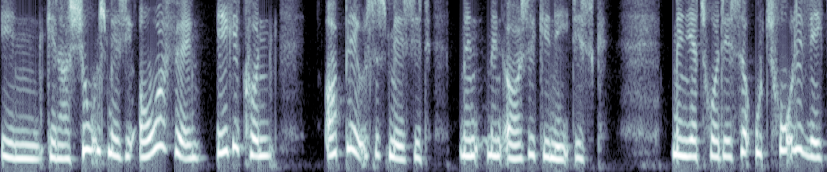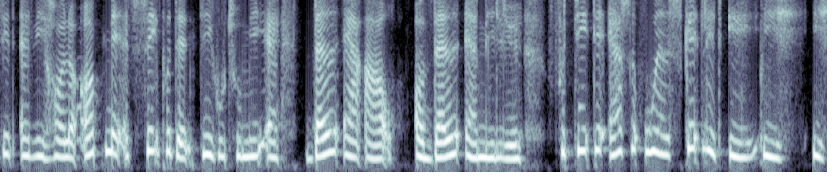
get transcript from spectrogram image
en generationsmæssig overføring, ikke kun oplevelsesmæssigt, men, men også genetisk. Men jeg tror, det er så utrolig vigtigt, at vi holder op med at se på den dikotomi af, hvad er arv og hvad er miljø, fordi det er så uadskilleligt i, i, i,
